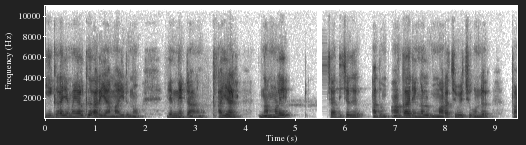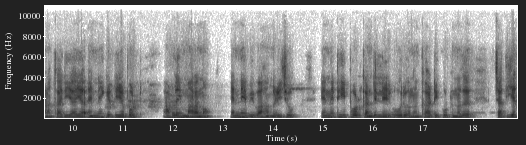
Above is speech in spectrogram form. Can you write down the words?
ഈ കാര്യം അയാൾക്ക് അറിയാമായിരുന്നു. എന്നിട്ടാണ് അയാൾ നമ്മളെ ചതിച്ചത്. അതും ആ കാര്യങ്ങൾ മറച്ചു വെച്ചുകൊണ്ട് പണക്കാരിയായ എന്നെ കിട്ടിയപ്പോൾ അവളെ മറന്നു. എന്നെ വിവാഹം കഴിച്ചു. എന്നിട്ട് ഇപ്പോൾ കണ്ടില്ലേ ഓരോന്നും കാട്ടിക്കൂട്ടുന്നത് ചതിയൻ.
